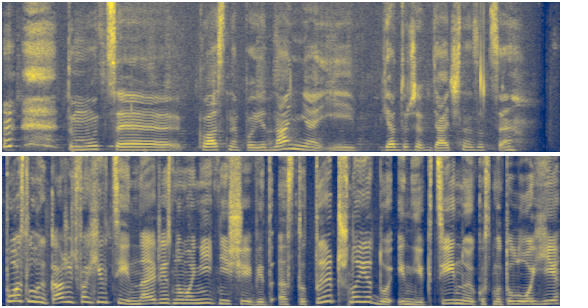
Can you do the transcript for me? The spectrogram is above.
Тому це класне поєднання, і я дуже вдячна за це. Послуги кажуть фахівці найрізноманітніші від естетичної до ін'єкційної косметології.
